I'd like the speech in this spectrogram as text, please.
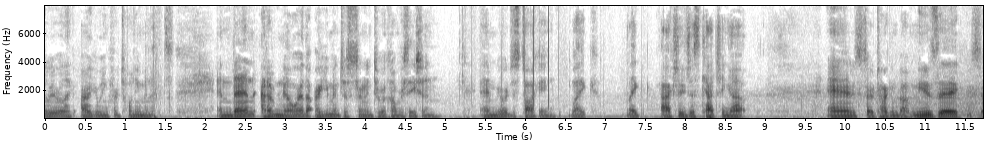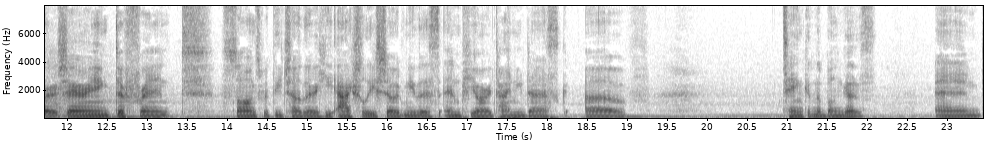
So we were like arguing for 20 minutes. And then out of nowhere, the argument just turned into a conversation. And we were just talking. Like, like actually just catching up. And we started talking about music. We started sharing different songs with each other. He actually showed me this NPR tiny desk of Tank and the Bungas. And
